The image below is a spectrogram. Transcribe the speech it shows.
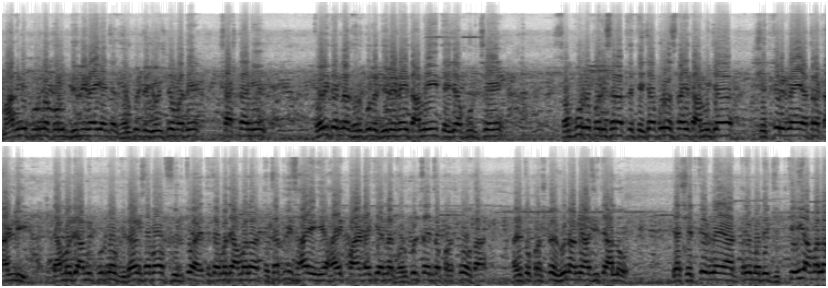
मागणी पूर्ण करून दिली नाही यांच्या घरकुलच्या योजनेमध्ये. शासनाने तरी त्यांना घरकुलं दिले नाहीत. आम्ही तेजापूरचे संपूर्ण परिसरातले तेजापूरच नाही तर आम्ही ज्या शेतकरी न्याय यात्रा काढली त्यामध्ये आम्ही पूर्ण विधानसभा फिरतो आहे त्याच्यामध्ये आम्हाला त्याच्यातलीच हा हे हा एक पार्ट आहे की यांना घरकुलचा यांचा प्रश्न होता आणि तो प्रश्न घेऊन आम्ही आज इथे आलो. या शेतकरी न्याय यात्रेमध्ये जितकेही आम्हाला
